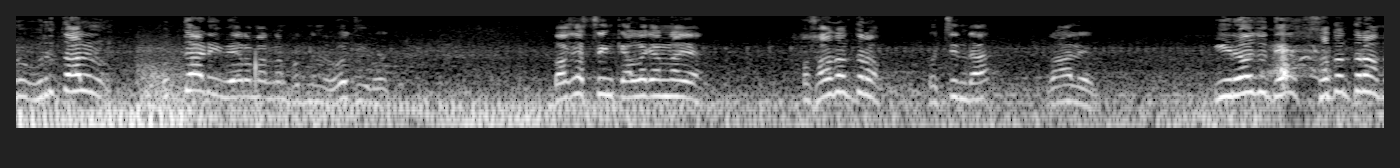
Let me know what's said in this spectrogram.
ఉరి ఉరితాలను ముద్దాడి వీరమరణం పొందిన రోజు ఈరోజు భగత్ సింగ్ కళ్ళగన్నయ్య స్వాతంత్రం వచ్చిందా? రాలేదు. ఈరోజు దేశ స్వతంత్రం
